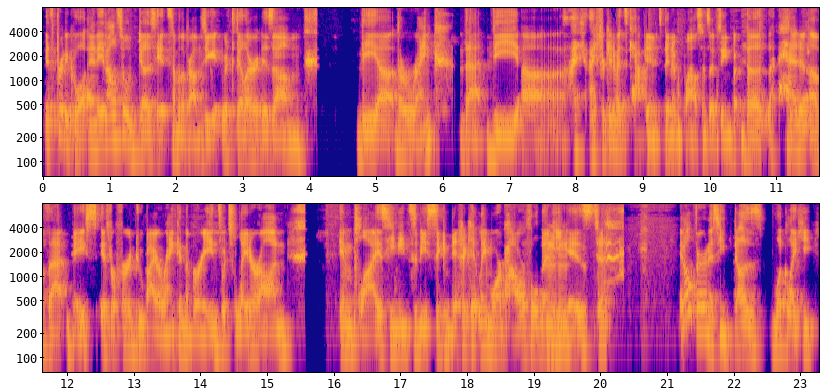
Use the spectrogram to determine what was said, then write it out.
it's pretty cool and it also does hit some of the problems you get with filler is um the uh the rank that the uh I, I forget if it's captain it's been a while since i've seen but the head of that base is referred to by a rank in the marines which later on implies he needs to be significantly more powerful than Mhm. he is to in all fairness he does look like he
